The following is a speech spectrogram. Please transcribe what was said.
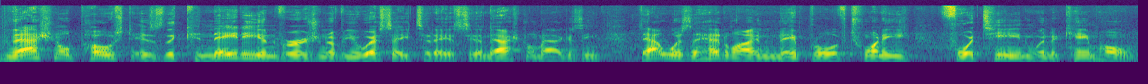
The National Post is the Canadian version of USA Today. It's the national magazine. That was the headline in April of 2014 when it came home.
